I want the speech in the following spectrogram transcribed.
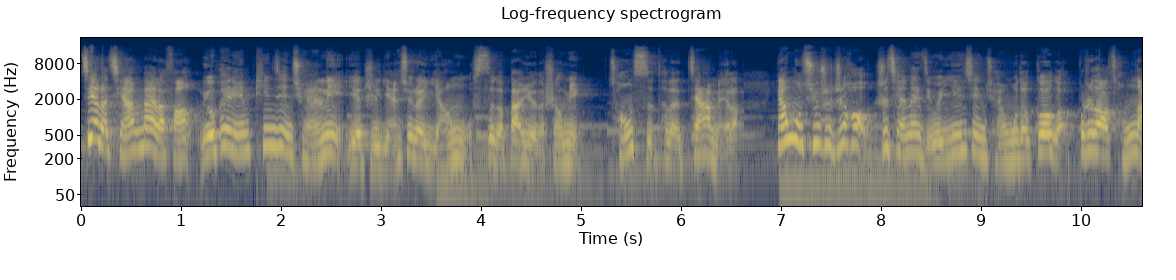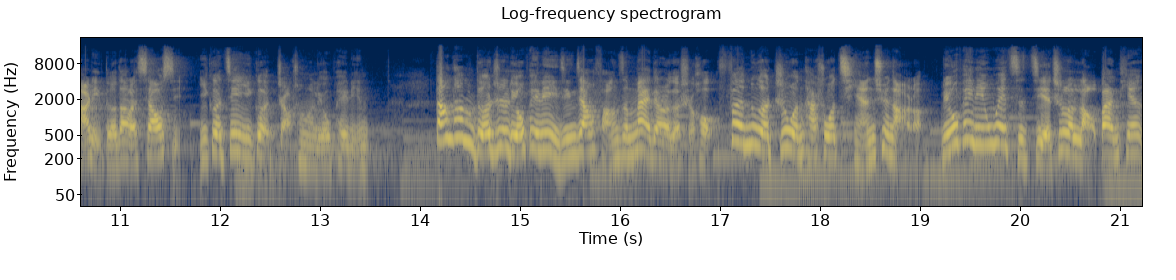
借了钱卖了房，刘佩林拼尽全力，也只延续了养母四个半月的生命。从此，他的家没了。养母去世之后，之前那几位音信全无的哥哥不知道从哪里得到了消息，一个接一个找上了刘佩林。当他们得知刘佩林已经将房子卖掉了的时候，愤怒地质问他说：“钱去哪儿了？”刘佩林为此解释了老半天，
